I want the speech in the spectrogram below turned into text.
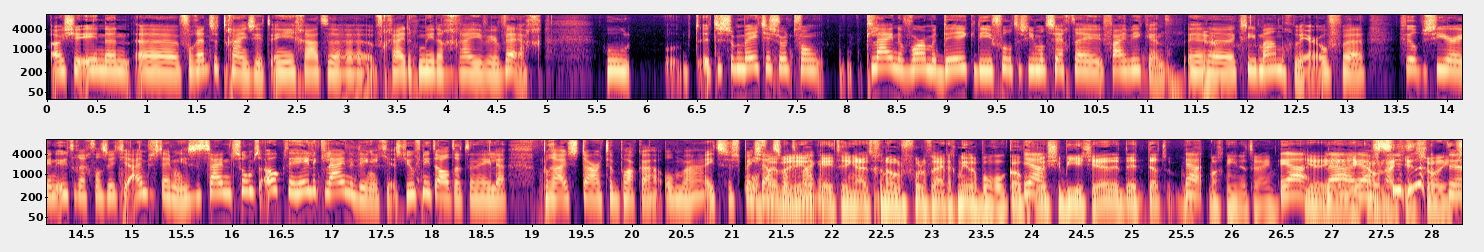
als je in een eh forensentrein zit en je gaat vrijdagmiddag ga je weer weg. Hoe. Het is een beetje een soort van kleine warme deken die je voelt als iemand zegt: hey, fijn weekend. En Ja. eh, ik zie je maandag weer. Of eh, veel plezier in Utrecht als dit je eindbestemming is. Het zijn soms ook de hele kleine dingetjes. Je hoeft niet altijd een hele bruistaart te bakken om eh, iets we speciaals van hebben te maken. Catering uitgenodigd voor de vrijdagmiddagborrel. Koop Ja. gerust je biertje. Dat, dat mag, Ja. mag niet in de trein. Ja, je je, nou je ja, colaatje, sorry. Ja.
